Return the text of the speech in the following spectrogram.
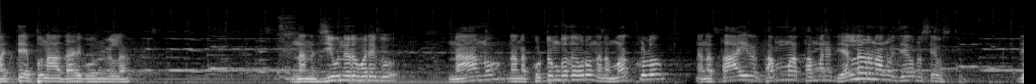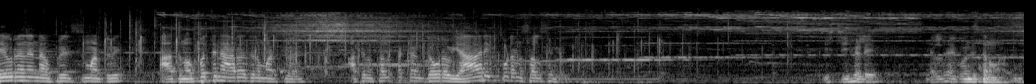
ಮತ್ತೆ ಪುನಃ ದಾರಿಗೆ ಹೋಗಂಗಿಲ್ಲ. ನನ್ನ ಜೀವನ ಇರೋವರೆಗೂ ನಾನು, ನನ್ನ ಕುಟುಂಬದವರು, ನನ್ನ ಮಕ್ಕಳು, ನನ್ನ ತಾಯಿನ ತಮ್ಮ ತಮ್ಮನ ಎಲ್ಲರೂ ನಾನು ದೇವರನ್ನು ಸೇವಿಸ್ತೀವಿ. ದೇವರನ್ನೇ ನಾವು ಪ್ರೀತಿಸಿ ಮಾಡ್ತೀವಿ. ಆತನ ಒಬ್ಬತ್ತಿನ ಆರಾಧನೆ ಮಾಡ್ತೀವಿ. ಆತನ ಸಲ್ತಕ್ಕಂಥ ಗೌರವ ಯಾರಿಗೂ ಕೂಡ ಸಲ್ಲಿಸಂಗಿಲ್ಲ ಇಷ್ಟು ಹೇಳಿ ಎಲ್ಲರಿಗೂ ಒಂದಿಸ್ತಾನೆ ಮಾಡ್ತೀನಿ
